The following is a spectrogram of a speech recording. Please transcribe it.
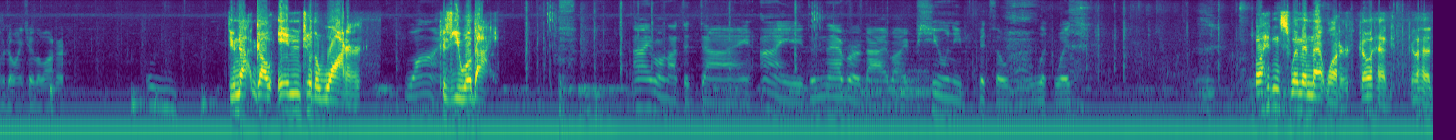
We're going to the water. Do not go into the water, Why? because you will die. Not die. I will never die by puny bits of liquid. Go ahead and swim in that water. Go ahead. Go ahead.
